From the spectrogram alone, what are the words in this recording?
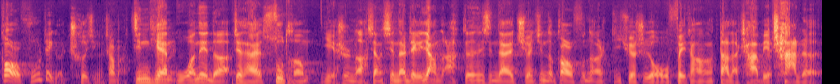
高尔夫这个车型上面。今天国内的这台速腾也是呢，像现在这个样子啊，跟现在全新的高尔夫呢的确是有非常大的差别，差着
